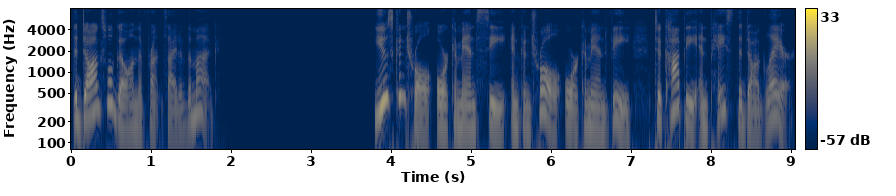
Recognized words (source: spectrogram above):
The dogs will go on the front side of the mug. Use Ctrl or Command C and Ctrl or Command V to copy and paste the dog layer.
